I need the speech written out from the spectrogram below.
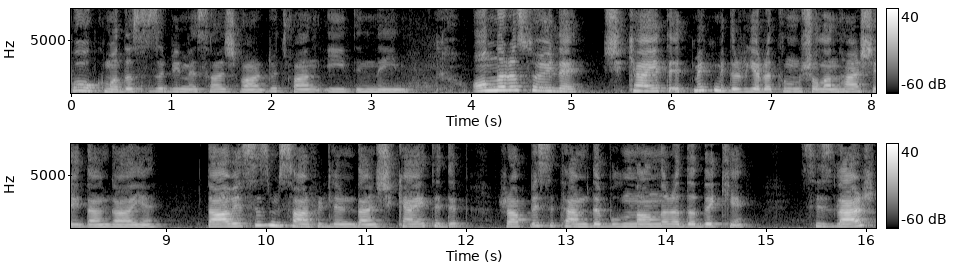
Bu okumada size bir mesaj var. Lütfen iyi dinleyin. Onlara söyle, şikayet etmek midir yaratılmış olan her şeyden gaye? Davetsiz misafirlerinden şikayet edip Rabbe sitemde bulunanlara da de ki, sizler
